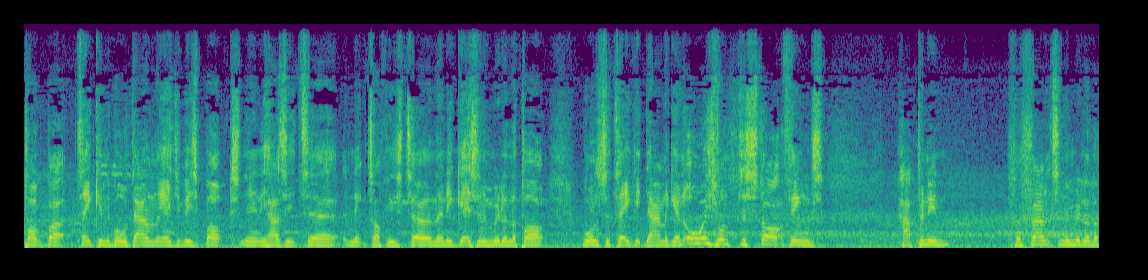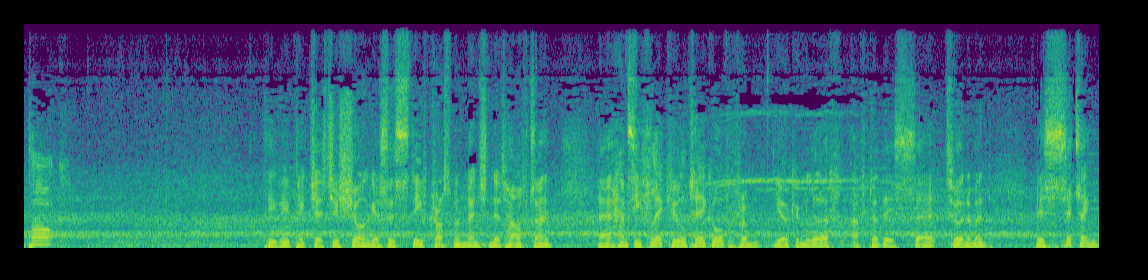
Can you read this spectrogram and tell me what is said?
Pogba taking the ball down the edge of his box, nearly has it uh, nicked off his toe, and then he gets in the middle of the park, wants to take it down again, always wants to start things happening for France in the middle of the park. TV pictures just showing us, as Steve Crossman mentioned at halftime, uh, Hansi Flick, who will take over from Joachim Löw after this uh, tournament, is sitting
